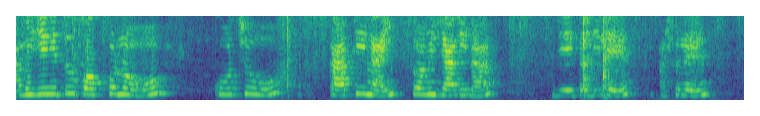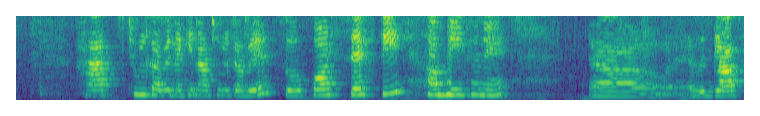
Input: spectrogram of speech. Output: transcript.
আমি যেহেতু কখনো কচু কাটি নাই সো আমি জানি না যে এটা দিলে আসলে হাত চুলকাবে নাকি না চুলকাবে। সো ফর সেফটি আমি এখানে গ্লাভস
